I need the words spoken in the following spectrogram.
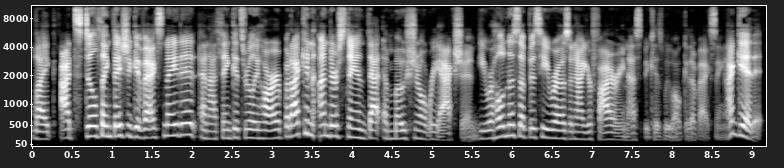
Like, I still think they should get vaccinated, and I think it's really hard, but I can understand that emotional reaction. You were holding us up as heroes, and now you're firing us because we won't get a vaccine. I get it.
